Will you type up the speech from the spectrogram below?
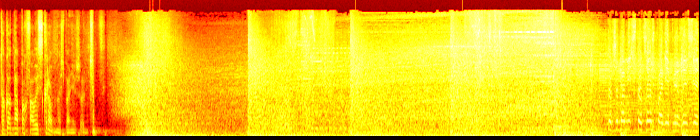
To godna pochwały skromność, panie przewodniczący. To trzeba mieć to coś, panie prezesie.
